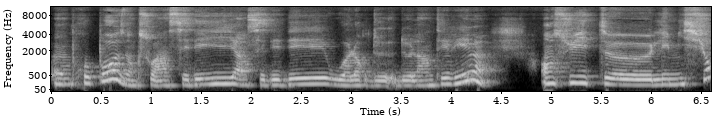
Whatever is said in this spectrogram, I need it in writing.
on propose, donc soit un CDI, un CDD ou alors de l'intérim. Ensuite, euh, les missions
